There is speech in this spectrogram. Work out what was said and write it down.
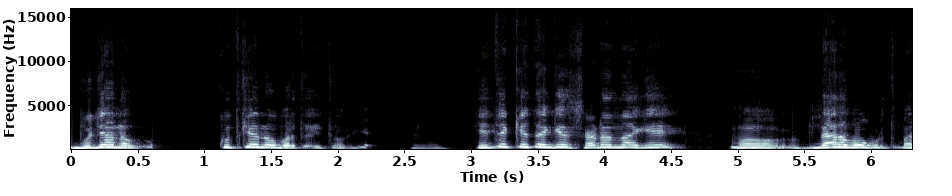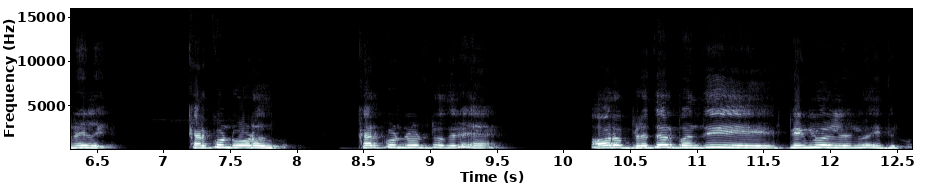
ಭುಜ ನೋವು ಕುತ್ತಿಗೆ ನೋವು ಬರ್ತಾಯಿತ್ತು ಅವ್ರಿಗೆ. ಇದ್ದಕ್ಕಿದ್ದಂಗೆ ಸಡನ್ನಾಗಿ ಜ್ಞಾನ ಹೋಗ್ಬಿಡ್ತು ಮನೇಲಿ. ಕರ್ಕೊಂಡು ಓಡೋದು ಕರ್ಕೊಂಡು ಹೊಂಟೋದ್ರೆ ಅವರ ಬ್ರದರ್ ಬಂದು ಬೆಂಗಳೂರಲ್ಲೆಲ್ಲೋ ಇದ್ದರು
